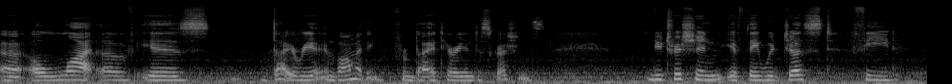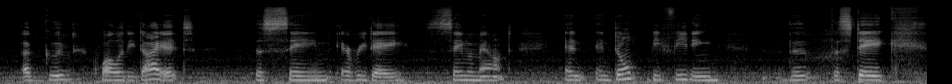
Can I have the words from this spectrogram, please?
uh, a lot of is diarrhea and vomiting from dietary indiscretions. Nutrition, if they would just feed a good quality diet, the same every day, same amount, and, and don't be feeding the, the steak,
